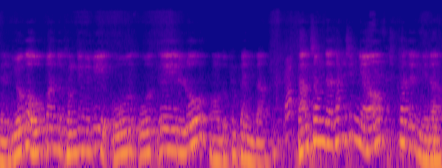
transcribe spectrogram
네, 요가 5반도 경쟁률이 5, 5대1로 높은 편입니다. 당첨자 30명 축하드립니다.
